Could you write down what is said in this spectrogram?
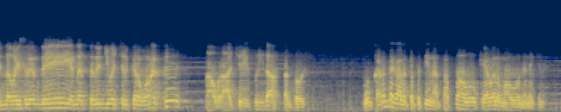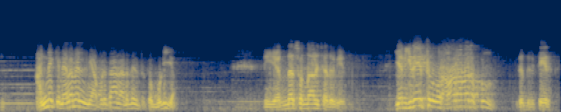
சின்ன வயசுல இருந்தே என்ன தெரிஞ்சு வச்சிருக்கிற உனக்கு நான் ஒரு ஆச்சரிய புரியுதான் சந்தோஷ். உன் கடந்த காலத்தை பத்தி நான் தப்பாவோ கேவலமாவோ நினைக்கிறேன். அன்னைக்கு நிலைமையில் நீ அப்படித்தான் நடந்துகிட்டு இருக்க முடியும். நீ என்ன சொன்னாலும் சதுர்வேதி. என் இதயத்தில் ஒரு ஆறாத புண் இருந்துகிட்டே இருக்கு.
